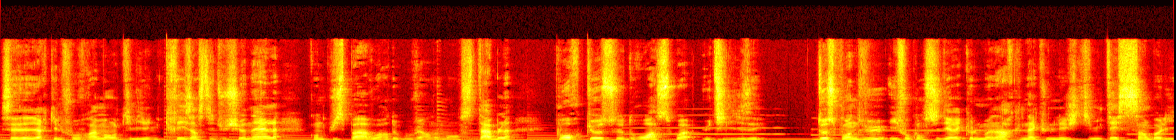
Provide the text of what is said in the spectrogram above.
C'est-à-dire qu'il faut vraiment qu'il y ait une crise institutionnelle, qu'on ne puisse pas avoir de gouvernement stable, pour que ce droit soit utilisé. De ce point de vue, il faut considérer que le monarque n'a qu'une légitimité symbolique,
